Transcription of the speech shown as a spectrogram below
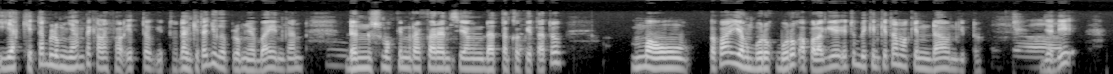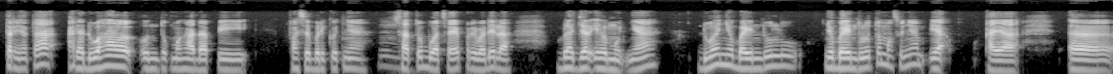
ya kita belum nyampe ke level itu gitu. Dan kita juga belum nyobain kan. Hmm. dan semakin referensi yang datang ke kita tuh mau apa yang buruk-buruk apalagi itu bikin kita makin down gitu. Betul. jadi ternyata ada dua hal untuk menghadapi fase berikutnya. Hmm. Satu buat saya pribadi lah belajar ilmunya, dua nyobain dulu. Nyobain dulu tuh maksudnya ya kayak eh,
